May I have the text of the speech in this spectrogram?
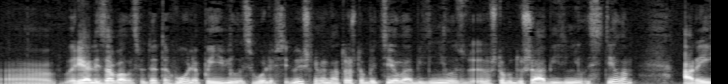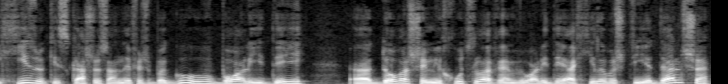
реализовалась вот эта воля, появилась воля Всевышнего на то, чтобы тело объединилось, чтобы душа объединилась с телом, а рейхизу кискашу баагуф боали идеи Э, Доваршими хуцлахем вивали де ахиловы штие. Дальше,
